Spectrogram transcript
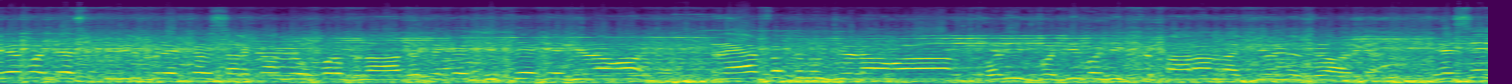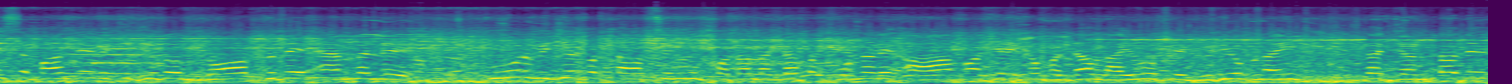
ਵੱਡੇ ਵੱਡੇ ਸਪੀਡ ਬ੍ਰੇਕਰ ਸੜਕਾਂ ਦੇ ਉੱਪਰ ਬਣਾ ਦਿੱਤੇ ਗਏ, ਜਿੱਥੇ ਕਿ ਜਿਹੜਾ ਵਾ ਟ੍ਰੈਫਿਕ ਨੂੰ ਜਿਹੜਾ ਵਾ ਬੜੀ ਵੱਡੀ ਵੱਡੀ ਕਤਾਰਾਂ ਲੱਗੀਆਂ ਨਜ਼ਰ ਆ ਰਹੀਆਂ ਇਸੇ ਸਬੰਧ ਦੇ ਵਿੱਚ ਜਦੋਂ ਨਾਰਥ ਦੇ ਐਮਐਲਏ ਪੂਰ ਵਿਜੇ ਪ੍ਰਤਾਪ ਸਿੰਘ ਨੂੰ ਪਤਾ ਲੱਗਾ ਤਾਂ ਉਹਨਾਂ ਨੇ ਆਪ ਆ ਕੇ ਇੱਕ ਵੱਡਾ ਲਾਈਵ ਹੋ ਕੇ ਵੀਡੀਓ ਬਣਾਈ। ਤਾਂ ਜਨਤਾ ਦੇ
